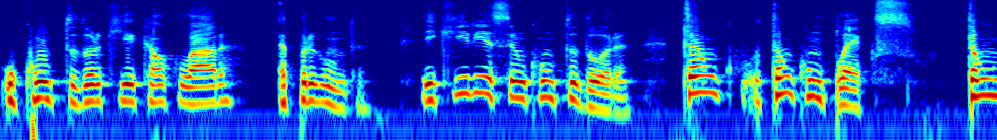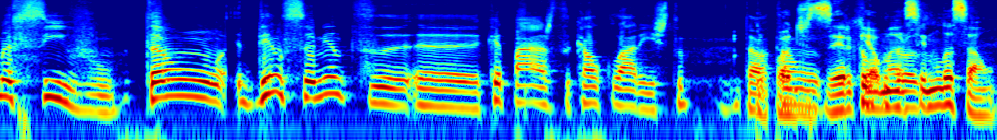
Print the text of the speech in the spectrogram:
o computador que ia calcular a pergunta e que iria ser um computador tão, tão complexo tão massivo, tão densamente uh, capaz de calcular isto. Então, podes dizer que é uma poderoso. simulação.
